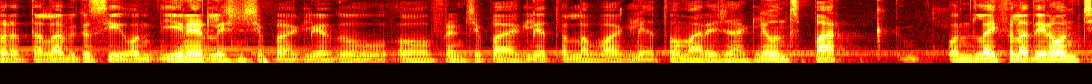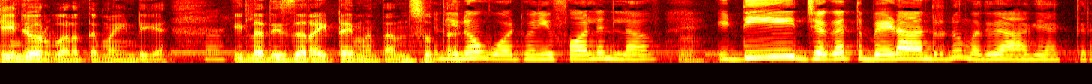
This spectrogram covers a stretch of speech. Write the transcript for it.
ಬರುತ್ತಲ್ಲ ಬಿಕಾಸ್ ಈ ಒಂದು ಏನೇ ರಿಲೇಶನ್ಶಿಪ್ ಆಗಲಿ ಅದು ಫ್ರೆಂಡ್ಶಿಪ್ ಆಗಲಿ ಅಥವಾ ಲವ್ ಆಗಲಿ ಅಥವಾ ಮ್ಯಾರೇಜ್ ಆಗಲಿ ಒಂದು ಸ್ಪಾರ್ಕ್ ಒಂದು ಲೈಫಲ್ಲಿ ಅದೇನೋ ಒಂದು ಚೇಂಜ್ ಓವರ್ ಬರುತ್ತೆ ಮೈಂಡಿಗೆ ಇಲ್ಲ ದಿಸ್ ದ ರೈಟ್ ಟೈಮ್ ಅಂತ ಅನ್ಸುತ್ತೆ. You know what when you fall in love ಇಡೀ ಜಗತ್ತು ಬೇಡ ಅಂದ್ರೂ ಮದುವೆ ಆಗೇ ಆಗ್ತೀರ?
